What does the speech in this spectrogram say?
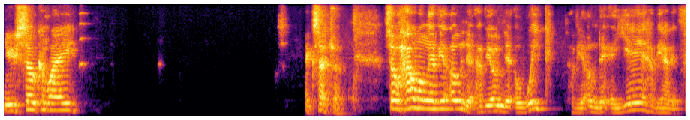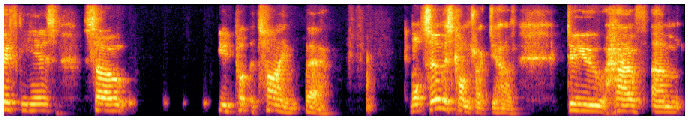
new soak away, etc. So how long have you owned it? Have you owned it a week? Have you owned it a year? Have you had it 50 years? So you'd put the time there. What service contract do you have? Do you have, um,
